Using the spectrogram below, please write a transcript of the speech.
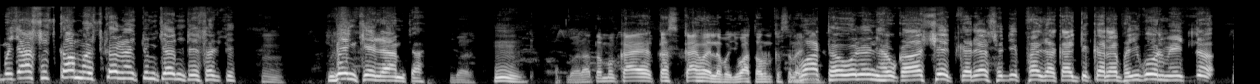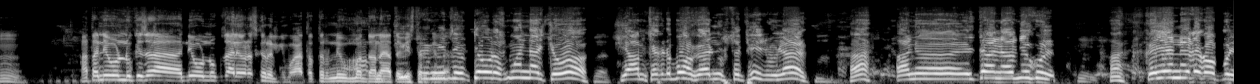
म्हणजे असंच कामच करणार तुमच्या आमच्यासारखे हम्म. बँकेला आमचा. बर. हम्म. बर आता मग काय कस काय व्हायला पाहिजे? वातावरण कसं राहील? वातावरण हो का? शेतकऱ्यासाठी फायदा काय ते करायला पाहिजे गव्हर्नमेंटनं हम्म. आता निवडणुकीचा निवडणूक झाल्यावरच करेल की मग? आता तर निव- मतदान आहे आता वीस तुम्ही तारखेला. ते- तेवढंच म्हणणार की हो की आमच्याकडे बोंगा नुसतं फिरवणार हा? आणि जाणार निघून. हा, काही येणार आहे का आपण?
